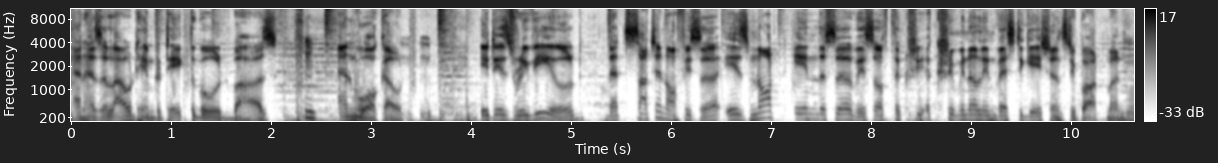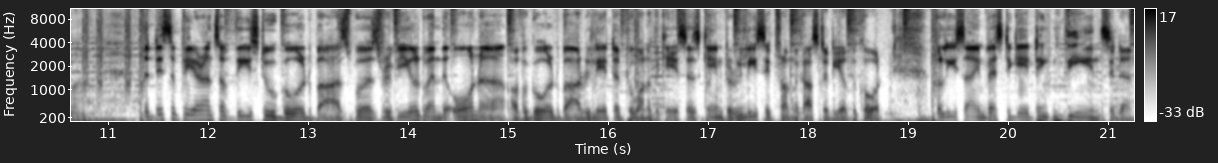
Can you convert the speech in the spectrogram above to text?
and has allowed him to take the gold bars hmm. and walk out. It is revealed that such an officer is not in the service of the cri- criminal investigations department. The disappearance of these two gold bars was revealed when the owner of a gold bar related to one of the cases came to release it from the custody of the court. Police are investigating the incident.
